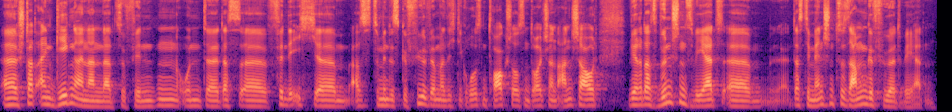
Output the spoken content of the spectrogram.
äh, statt ein Gegeneinander zu finden. Und äh, das äh, finde ich, äh, also zumindest gefühlt, wenn man sich die großen Talkshows in Deutschland anschaut, wäre das wünschenswert, äh, dass die Menschen zusammengeführt werden.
